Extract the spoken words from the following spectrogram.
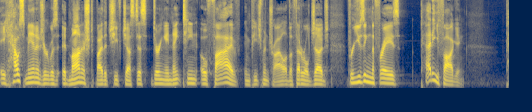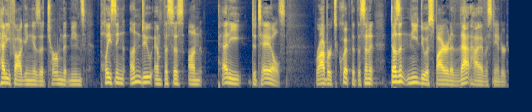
a House manager was admonished by the Chief Justice during a 1905 impeachment trial of a federal judge for using the phrase pettifogging. Pettifogging is a term that means placing undue emphasis on petty details. Roberts quipped that the Senate doesn't need to aspire to that high of a standard,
